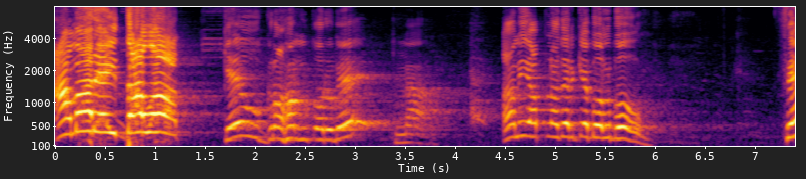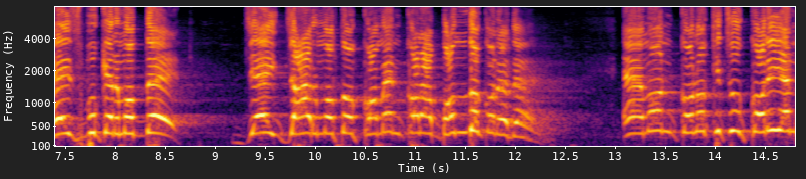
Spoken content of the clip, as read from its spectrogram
আমার এই দাওয়াত কেউ গ্রহণ করবে না। আমি আপনাদেরকে বলব, ফেসবুকের মধ্যে যেই যার মতো কমেন্ট করা বন্ধ করে দেন, এমন কোনো কিছু করিয়েন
